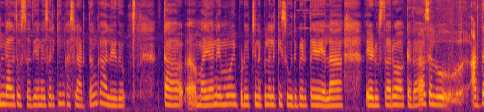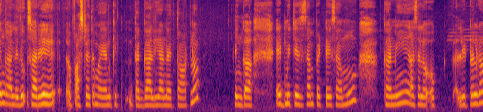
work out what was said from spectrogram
ఉండాల్సి వస్తుంది అనేసరికి ఇంకా అసలు అర్థం కాలేదు. తా మయానేమో ఇప్పుడు చిన్నపిల్లలకి సూది పెడితే ఎలా ఏడుస్తారో కదా అసలు అర్థం కాలేదు. సరే ఫస్ట్ అయితే మయానికి తగ్గాలి అనే థాట్లో ఇంకా అడ్మిట్ చేసేసాం పెట్టేశాము. కానీ అసలు ఒక్క లిటరల్గా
